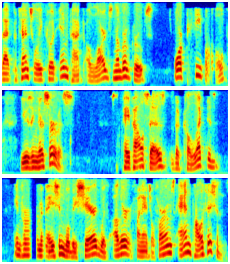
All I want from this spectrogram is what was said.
that potentially could impact a large number of groups or people using their service. PayPal says the collected information will be shared with other financial firms and politicians.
